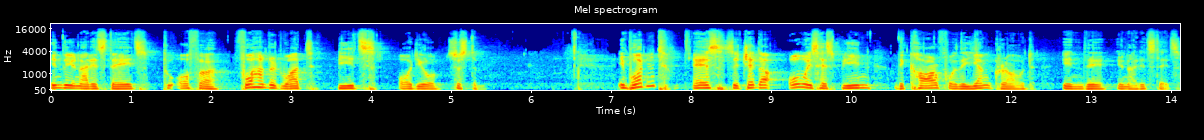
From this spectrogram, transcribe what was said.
in the United States to offer 400 watt Beats audio system. Important as the Jetta always has been the car for the young crowd in the United States.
